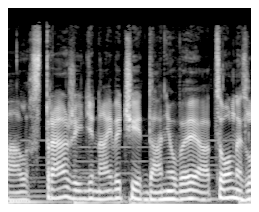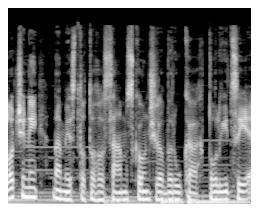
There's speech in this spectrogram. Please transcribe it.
Mal strážiť najväčšie daňové a colné zločiny, namiesto toho sám skončil v rukách polície.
